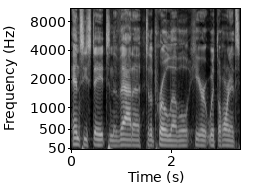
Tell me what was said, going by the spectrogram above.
NC State to Nevada to the pro level here with the Hornets.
